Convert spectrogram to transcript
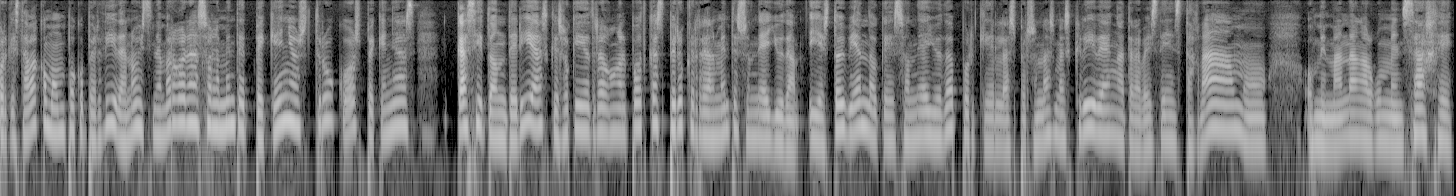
porque estaba como un poco perdida, ¿no? Y sin embargo eran solamente pequeños trucos, pequeñas casi tonterías, que es lo que yo traigo en el podcast, pero que realmente son de ayuda. Y estoy viendo que son de ayuda porque las personas me escriben a través de Instagram o, me mandan algún mensaje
